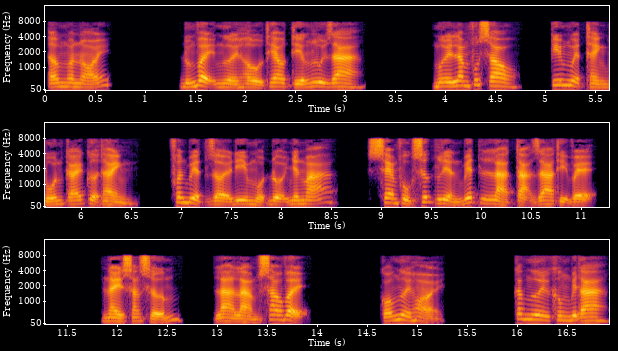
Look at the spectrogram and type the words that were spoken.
âm ngon nói. Đúng vậy người hầu theo tiếng lui ra. 15 phút sau, Kim Nguyệt thành bốn cái cửa thành, phân biệt rời đi một đội nhân mã, xem phục sức liền biết là tạ gia thị vệ. Này sáng sớm, là làm sao vậy? Có người hỏi. Các ngươi không biết ta.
